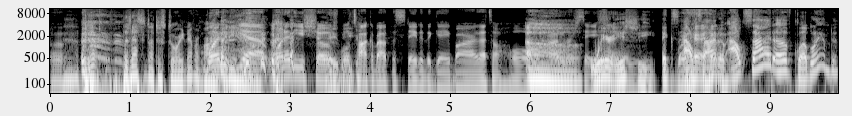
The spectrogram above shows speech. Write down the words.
But that's another story. Never mind. One, yeah, one of these shows Maybe. will talk about the state of the gay bar. That's a whole Oh. conversation. Where is she? Ex- outside of outside of Club Lambda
